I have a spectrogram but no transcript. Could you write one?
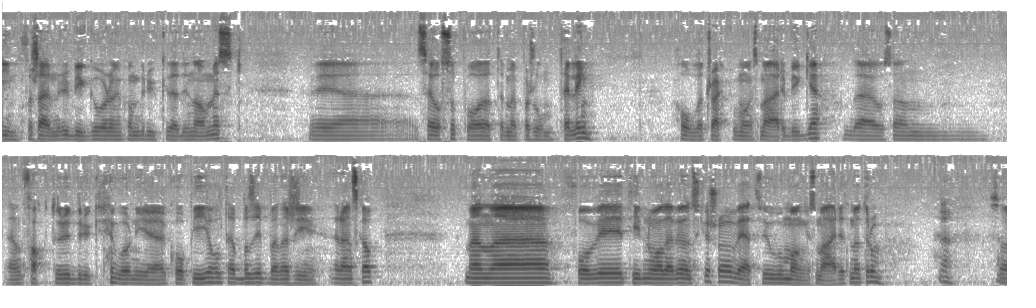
innenfor skjermer i bygget, hvordan vi kan bruke det dynamisk. Vi eh, ser også på dette med persontelling. Holde track på hvor mange som er i bygget. Det er jo også en, en faktor vi bruker i vår nye KPI, holdt jeg på å si, på energiregnskap. Men uh, får vi til noe av det vi ønsker, så vet vi jo hvor mange som er i et møterom. Så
